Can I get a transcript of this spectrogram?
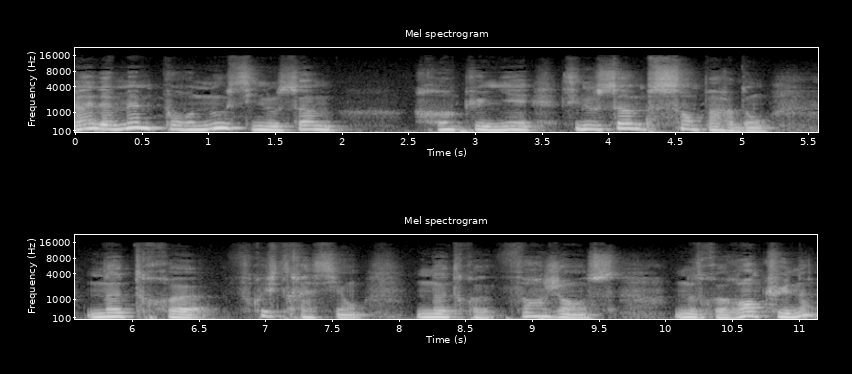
Il en est de même pour nous si nous sommes rancuniers, si nous sommes sans pardon. Notre frustration, notre vengeance, notre rancune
